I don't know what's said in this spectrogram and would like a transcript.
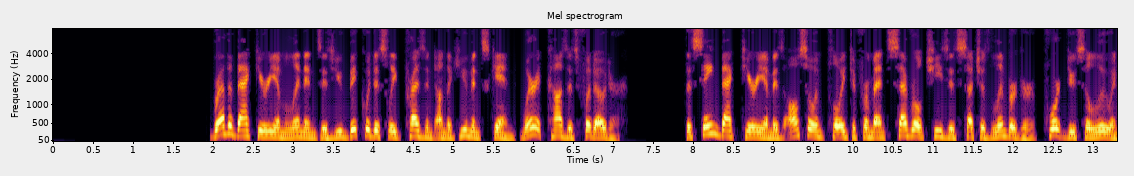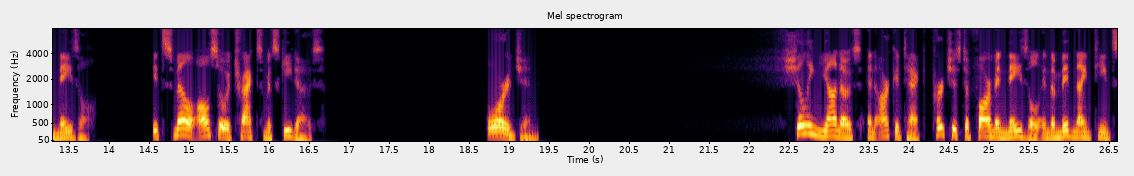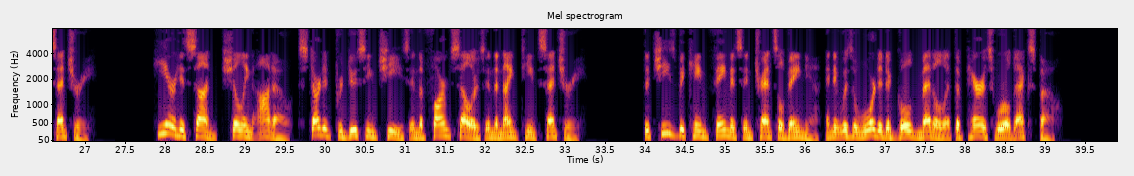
Brevibacterium linens is ubiquitously present on the human skin, where it causes foot odor. The same bacterium is also employed to ferment several cheeses such as Limburger, Port du Salut and Nasal. Its smell also attracts mosquitoes. Origin Schilling Janos, an architect, purchased a farm in Nasal in the mid-19th century. He or his son, Schilling Otto, started producing cheese in the farm cellars in the 19th century. The cheese became famous in Transylvania, and it was awarded a gold medal at the Paris World Expo.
